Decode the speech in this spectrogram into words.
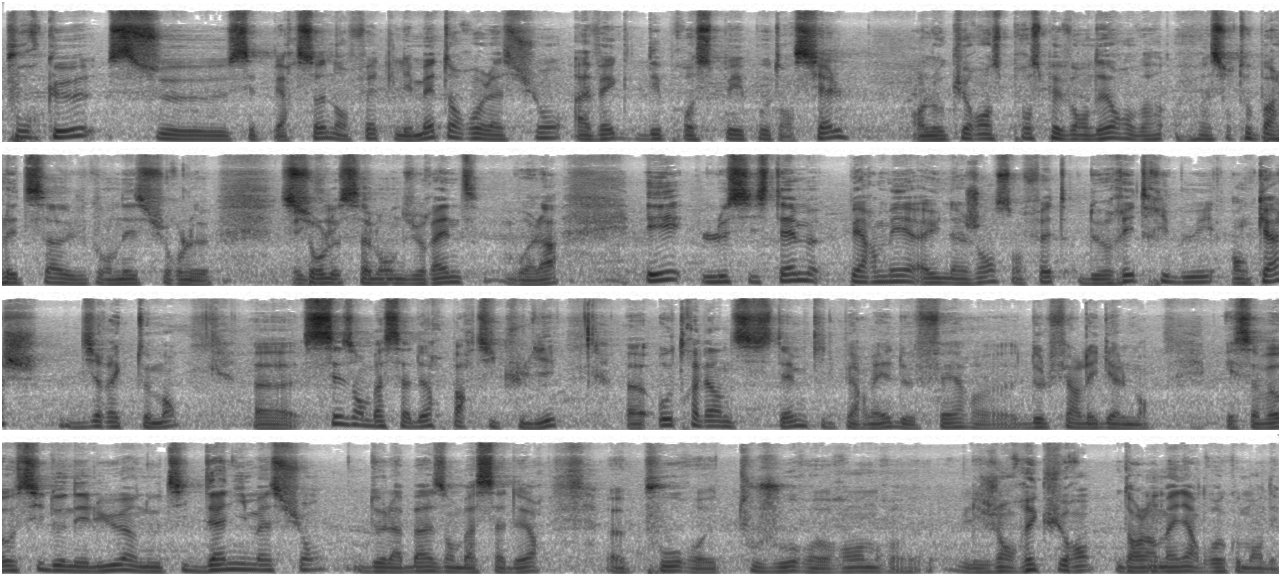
pour que cette personne en fait les mette en relation avec des prospects potentiels en l'occurrence prospect vendeur, on va, on va, surtout parler de ça vu qu'on est sur le, sur le salon du rent. Voilà. Et le système permet à une agence en fait de rétribuer en cash directement euh, ses ambassadeurs particuliers euh, au travers d'un système qui permet de, faire, euh, de le faire légalement. Et ça va aussi donner lieu à un outil d'animation de la base ambassadeur pour toujours rendre les gens récurrents dans leur manière de recommander.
